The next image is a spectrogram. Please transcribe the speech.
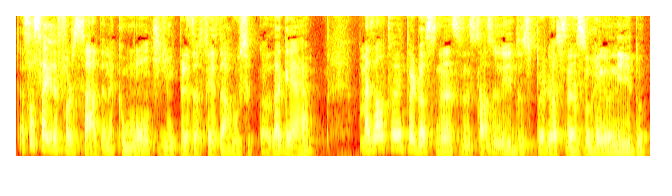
dessa saída forçada, né, que um monte de empresa fez da Rússia por causa da guerra. Mas ela também perdeu assinantes nos Estados Unidos, perdeu assinantes no Reino Unido.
